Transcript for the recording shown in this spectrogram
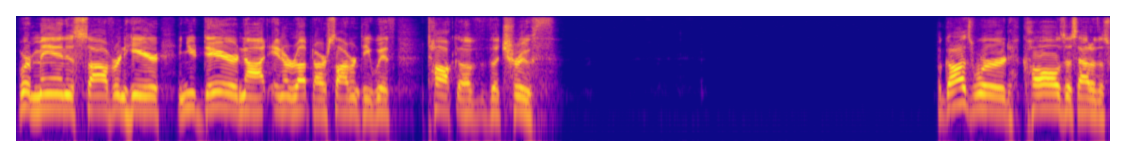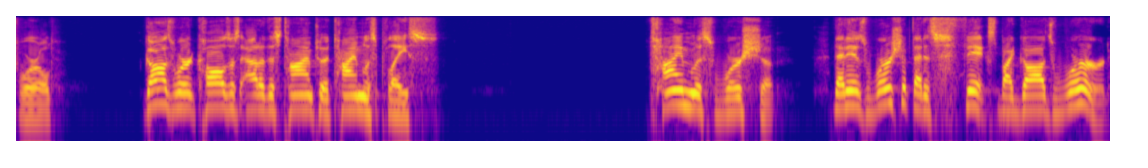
where man is sovereign here, and you dare not interrupt our sovereignty with talk of the truth. But God's word calls us out of this world. God's word calls us out of this time to a timeless place. Timeless worship. That is, worship that is fixed by God's word.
